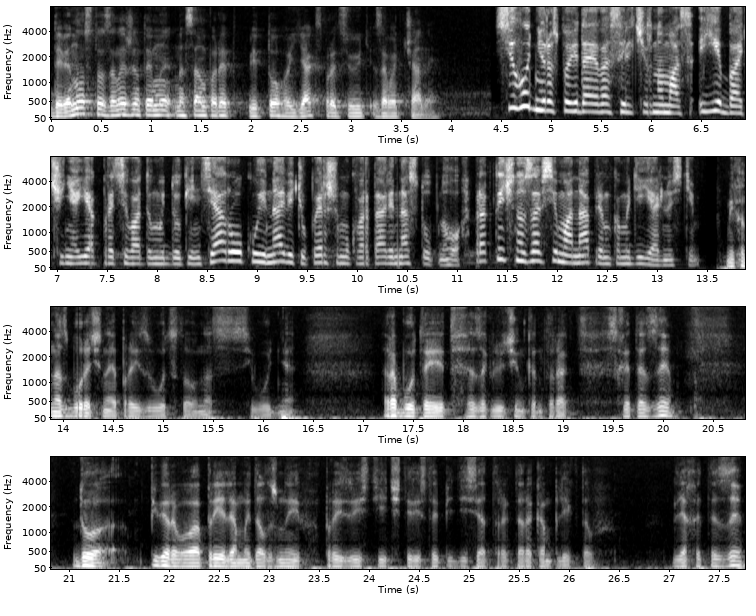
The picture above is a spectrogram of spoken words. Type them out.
90% залежатиме насамперед від того, як спрацюють заводчани. Сьогодні, розповідає Василь Чорномас, є бачення, як працюватимуть до кінця року і навіть у першому кварталі наступного, практично за всіма напрямками діяльності. Механосборочное производство у нас сегодня работает, заключен контракт с ХТЗ. До 1 апреля мы должны произвести 450 тракторокомплектов для ХТЗ,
